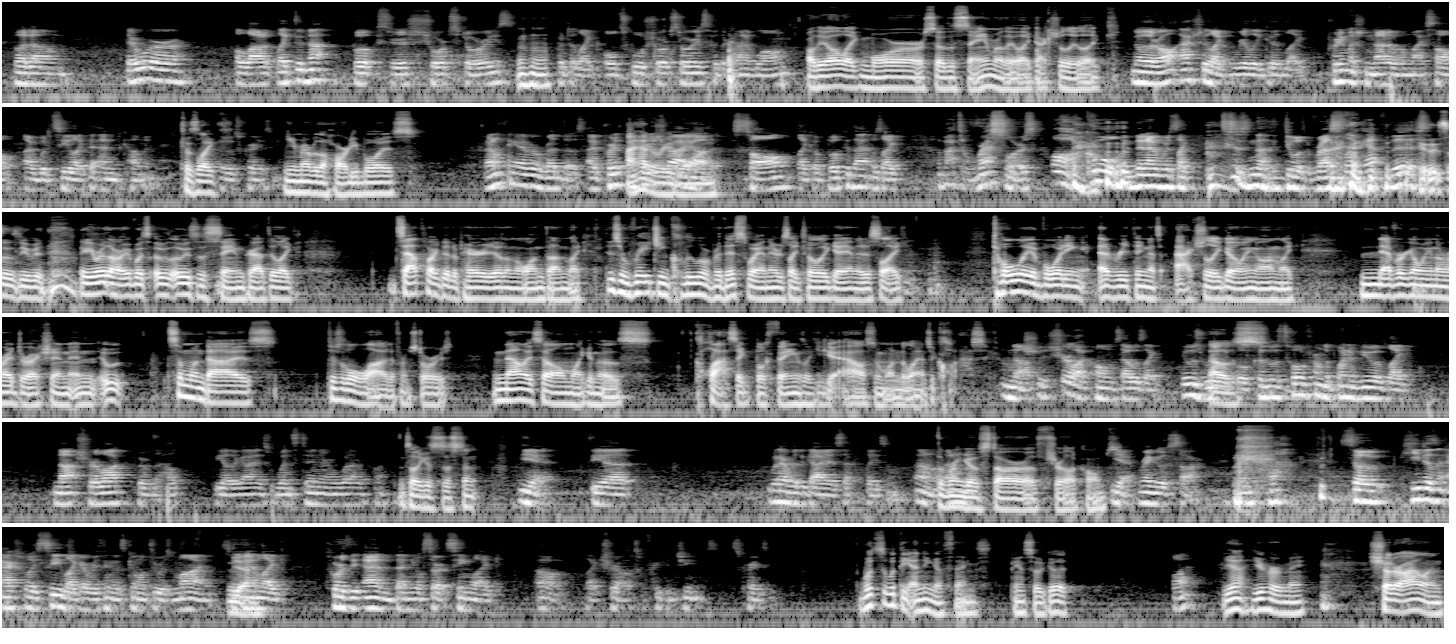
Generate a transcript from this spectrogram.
But um, there were a lot of like they're not books; they're just short stories. Mm-hmm. But they're like old school short stories, so they're kind of long. Are they all like more or so the same? Or are they like actually like? No, they're all actually like really good. Like pretty much none of them I saw. I would see like the end coming. Cause like It was crazy. you remember the Hardy Boys? I don't think I ever read those. I pretty. I had to pretty read sure I uh, one. saw like a book of that. Was like about the wrestlers. Oh, cool! and then I was like, this has nothing to do with wrestling. F this. it was so stupid. Like you read the Hardy Boys, it was always the same crap. They're like. South Park did a parody of them the one time. Like, there's a raging clue over this way, and they're just like totally gay, and they're just like totally avoiding everything that's actually going on. Like, never going in the right direction. And it, someone dies. There's a lot of different stories, and now they sell them like in those classic book things. Like you get Alice in Wonderland. It's a classic. No, but Sherlock Holmes. That was like it was That really cool because it was told from the point of view of like, not Sherlock, whoever the hell the other guy is, Winston or whatever. Fuck. It's like assistant. Yeah, the uh, whatever the guy is that plays him. I don't know. The I Ringo. Starr of Sherlock Holmes. Yeah, Ringo Starr. And, uh, so he doesn't actually see like everything that's going through his mind. So Yeah. then like towards the end, then you'll start seeing like, oh, like Sherlock's a freaking genius. It's crazy. What's with the ending of things being so good? What? Yeah, you heard me. Shutter Island.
